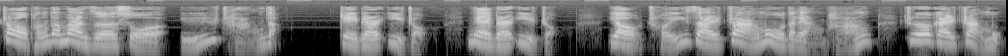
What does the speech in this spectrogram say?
罩棚的幔子所余长的，这边一肘，那边一肘，要垂在帐幕的两旁，遮盖帐幕。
